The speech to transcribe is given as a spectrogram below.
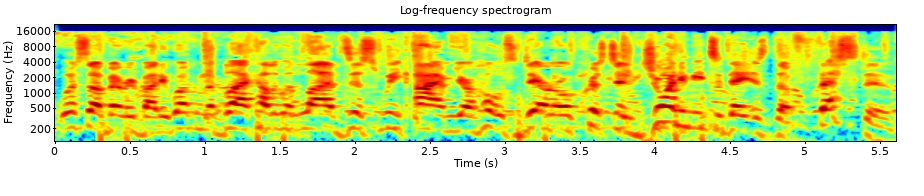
What's up, everybody? Welcome to Black Hollywood Lives this week. I am your host, Daryl Kristen. Joining me today is the festive,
